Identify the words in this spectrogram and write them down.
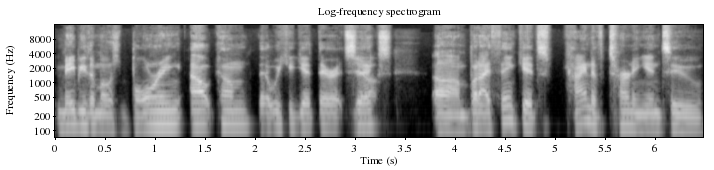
maybe the most boring outcome that we could get there at Yeah. six. Um, but I think it's kind of turning into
